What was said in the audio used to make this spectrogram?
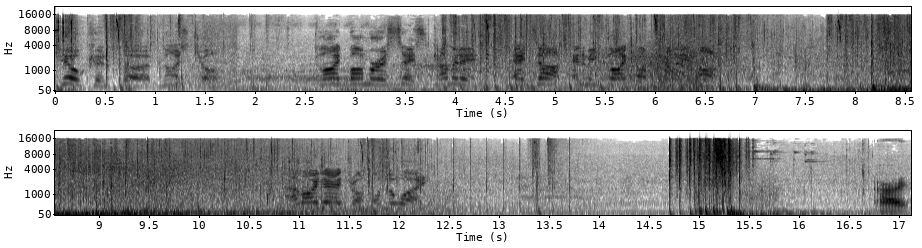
Kill confirmed. Nice job. Glide bomber assist coming in. Heads up. Enemy glide bomber coming in hot. Allied airdrop on the way. Alright,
